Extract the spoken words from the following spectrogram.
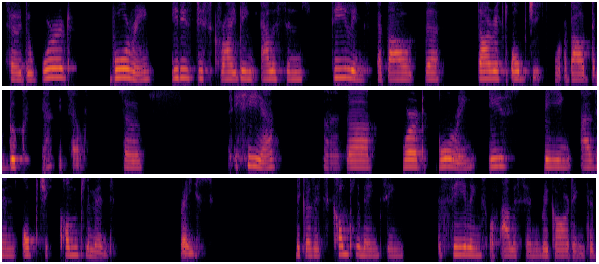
So the word boring, it is describing Alison's feelings about the direct object or about the book yeah, itself. So here, uh, the word boring is being as an object complement phrase because it's complementing the feelings of Alison regarding the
